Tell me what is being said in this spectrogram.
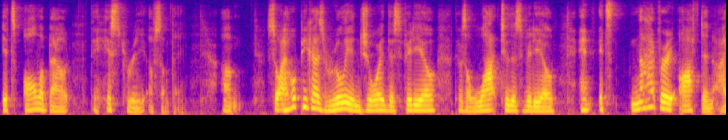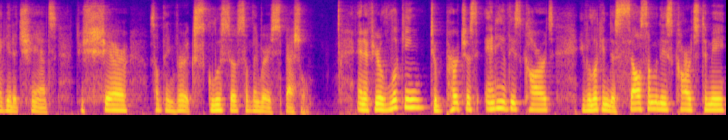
It's all about the history of something. Um, so I hope you guys really enjoyed this video. There's a lot to this video and it's not very often I get a chance to share something very exclusive, something very special. And if you're looking to purchase any of these cards, if you're looking to sell some of these cards to me,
